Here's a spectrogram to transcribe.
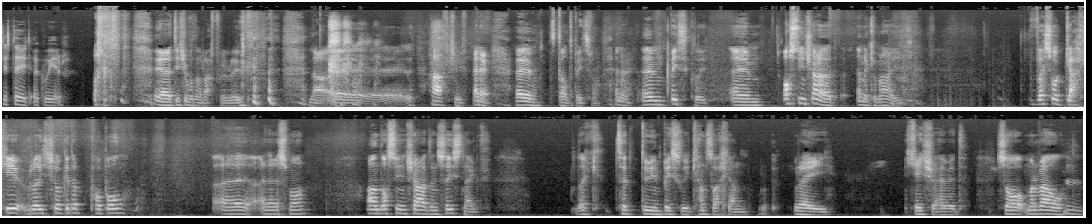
Just deud y gwir. Ie, yeah, di eisiau bod yn rapper, really. Na, uh, half chief. Anyway, um, it's dal debatable. Anyway, um, basically, um, os dwi'n siarad yn y Cymraeg, fes o gallu relatio gyda pobl uh, yn Ynys Môn. Ond os ti'n siarad yn Saesneg, like, dwi'n basically cancel allan rei lleisio hefyd. So, mae'n fel... Mm.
